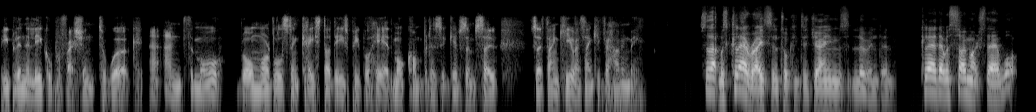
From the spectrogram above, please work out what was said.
people in the legal profession to work and the more role models and case studies people hear the more confidence it gives them. So so thank you and thank you for having me. So that was claire rayson talking to james lewenden claire there was so much there. What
